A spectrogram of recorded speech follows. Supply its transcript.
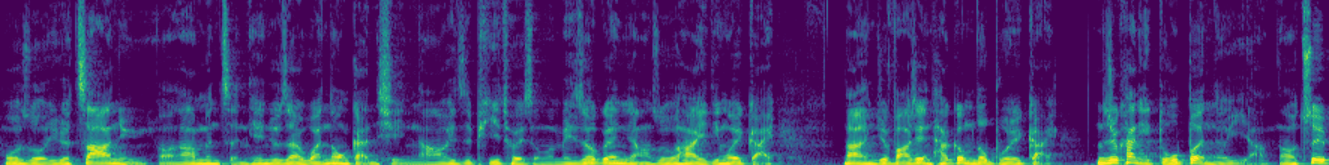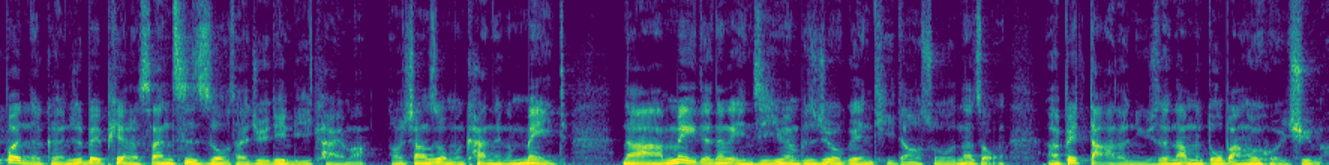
或者说一个渣女啊，他们整天就在玩弄感情，然后一直劈腿什么，每周跟你讲说他一定会改。那你就发现他根本都不会改，那就看你多笨而已啊！然后最笨的可能就是被骗了三次之后才决定离开嘛。好像是我们看那个 Maid，那 Maid 的那个影集里面不是就有跟你提到说，那种啊被打的女生，她们多半会回去嘛。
